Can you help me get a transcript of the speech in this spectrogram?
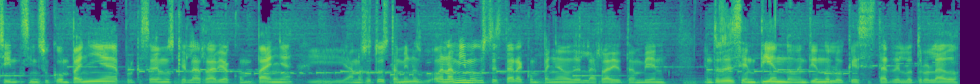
sin, sin su compañía porque sabemos que la radio acompaña y a nosotros también nos, bueno, a mí me gusta estar acompañado de la radio también. Entonces entiendo, entiendo lo que es estar del otro lado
